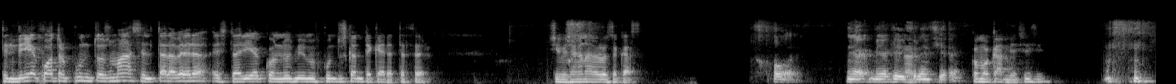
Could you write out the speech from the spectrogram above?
Tendría cuatro puntos más, el Talavera estaría con los mismos puntos que Antequera, tercero. Si hubiesen ganado los de casa. Joder. Mira, mira qué diferencia, ¿eh? ¿Cómo cambia? Sí, sí.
